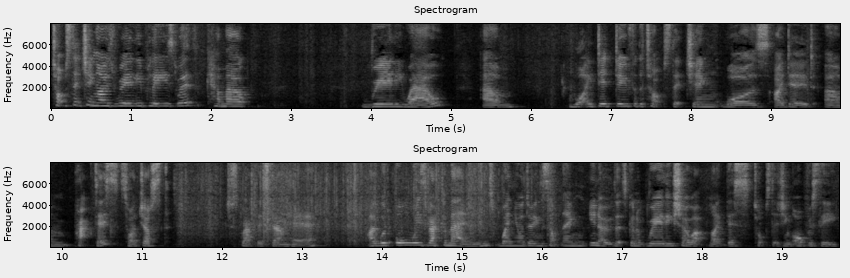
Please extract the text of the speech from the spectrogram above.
Top stitching i was really pleased with. Come out really well. Um, what i did do for the top stitching was i did um, practice. So i just just grab this down here I would always recommend when you're doing something, you know, that's going to really show up like this top stitching obviously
